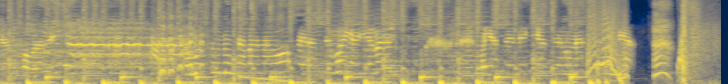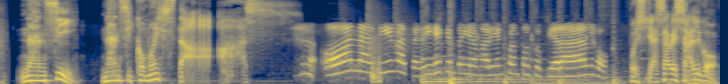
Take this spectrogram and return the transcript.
ya, cóbrale ya. Como tú nunca vas a la ópera, te voy a llevar. Voy a tener que hacer una cumbia. Nancy, Nancy, ¿cómo estás? Hola, Diva. Te dije que te llamaría en cuanto supiera algo. Pues ya sabes algo.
